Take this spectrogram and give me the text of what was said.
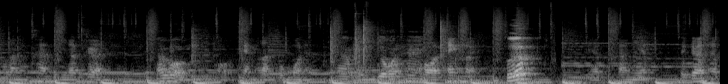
พลังข้างนี้รับกันครับผมออกแท่งพลังผมหมดนะอ่าผมโยนให้ขอแท่งหน่อยปึ๊บเดี๋ยวข้างนี้เซกเกอร์ครับ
